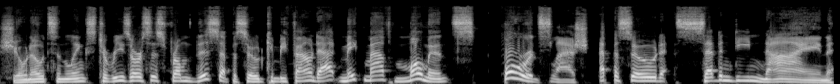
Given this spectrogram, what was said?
Show notes and links to resources from this episode can be found at Make Math Moments forward slash episode 79.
